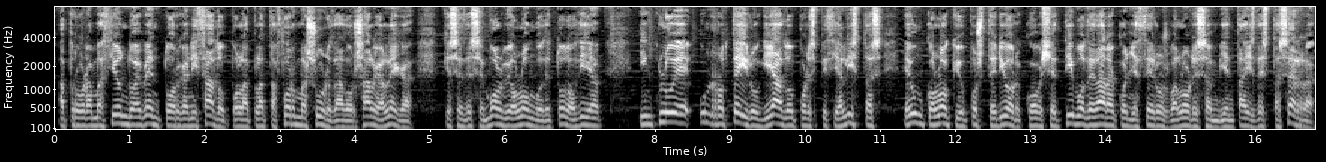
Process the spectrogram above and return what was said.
a programación do evento organizado pola Plataforma Sur da Dorsal Galega, que se desenvolve ao longo de todo o día, inclúe un roteiro guiado por especialistas e un coloquio posterior co obxectivo de dar a coñecer os valores ambientais desta serra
